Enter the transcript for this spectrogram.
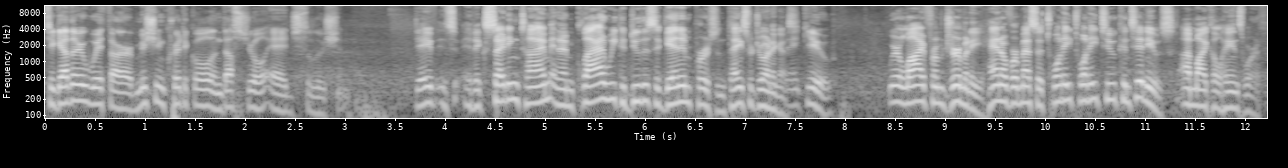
together with our mission critical industrial edge solution. Dave, it's an exciting time and I'm glad we could do this again in person. Thanks for joining us. Thank you. We're live from Germany. Hannover Messe 2022 continues. I'm Michael Hainsworth.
